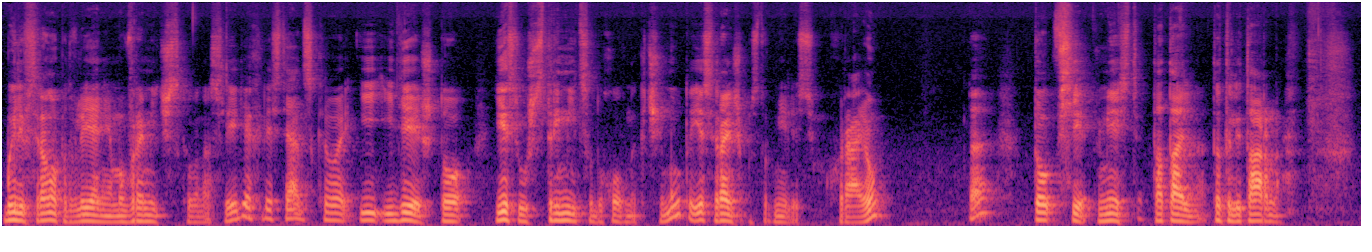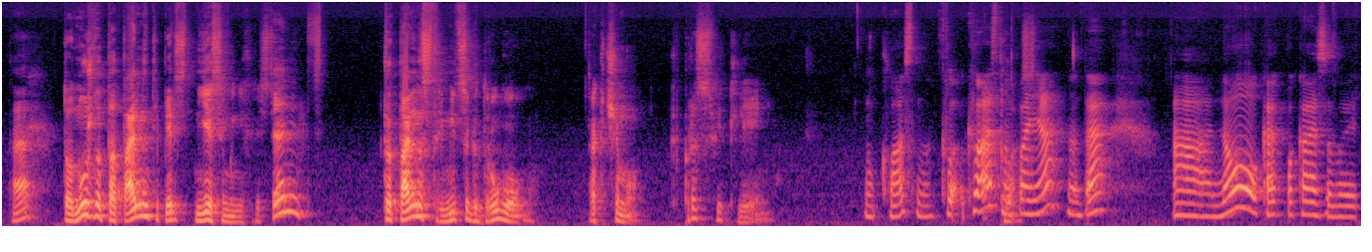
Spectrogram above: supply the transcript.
были все равно под влиянием аврамического наследия христианского, и идея, что если уж стремиться духовно к чему-то, если раньше мы стремились к раю, да, то все вместе, тотально, тоталитарно, да, то нужно тотально теперь, если мы не христиане, тотально стремиться к другому. А к чему? К просветлению. Ну, классно. Кл- классно, классно, понятно, да. А, но, как показывает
